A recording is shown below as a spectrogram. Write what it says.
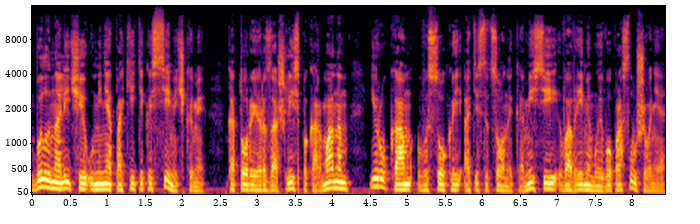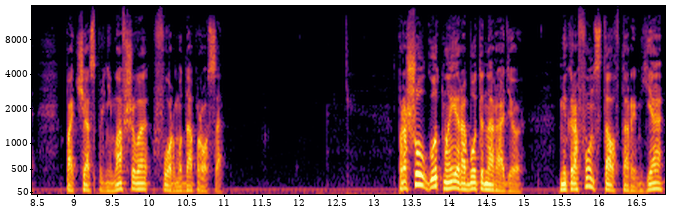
было наличие у меня пакетика с семечками, которые разошлись по карманам и рукам высокой аттестационной комиссии во время моего прослушивания, подчас принимавшего форму допроса. Прошел год моей работы на радио. Микрофон стал вторым я,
